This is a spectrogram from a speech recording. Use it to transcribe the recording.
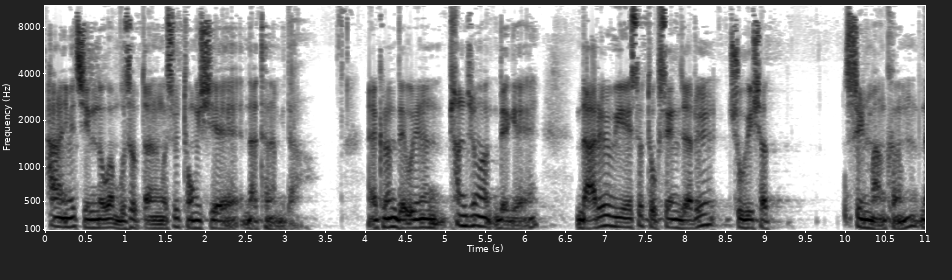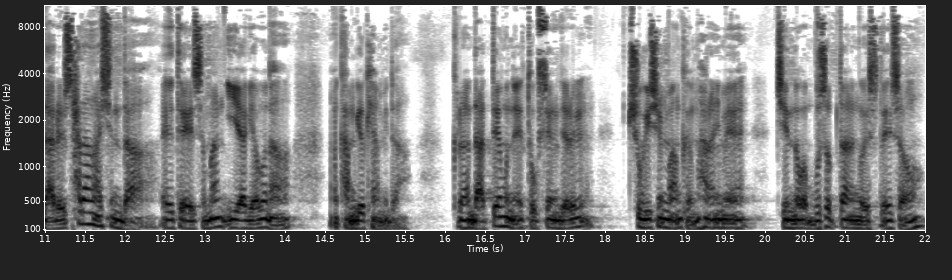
하나님의 진노가 무섭다는 것을 동시에 나타납니다. 그런데 우리는 편중하게 나를 위해서 독생자를 죽이셨을 만큼 나를 사랑하신다에 대해서만 이야기하거나 감격해 합니다. 그러나 나 때문에 독생자를 죽이실 만큼 하나님의 진노가 무섭다는 것에 대해서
